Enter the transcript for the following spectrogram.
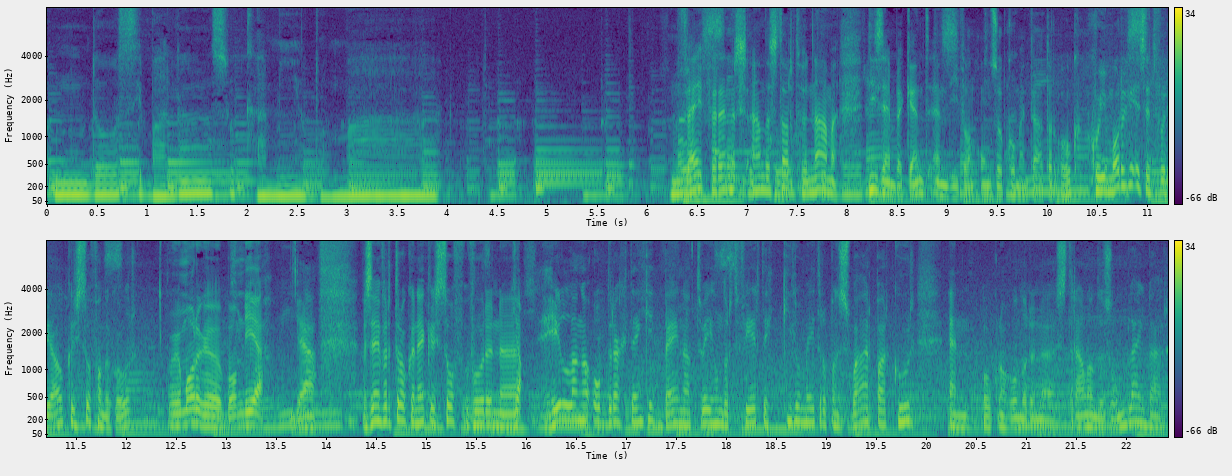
num doce balanço, caminho do mar. Vijf renners aan de start. Hun namen die zijn bekend en die van onze commentator ook. Goedemorgen, is het voor jou, Christophe van der Goor? Goedemorgen, bom dia. Ja, we zijn vertrokken, hè, Christophe, voor een uh, ja. heel lange opdracht, denk ik. Bijna 240 kilometer op een zwaar parcours. En ook nog onder een uh, stralende zon, blijkbaar.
